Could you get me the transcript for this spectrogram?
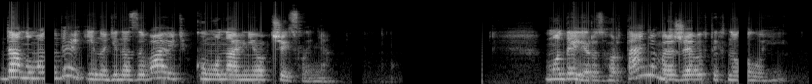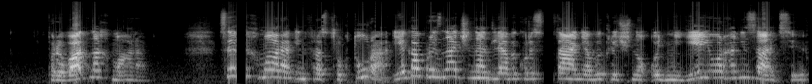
Дану модель іноді називають комунальні обчислення. Моделі розгортання мережевих технологій. Приватна хмара. Це хмара інфраструктура, яка призначена для використання виключно однією організацією,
